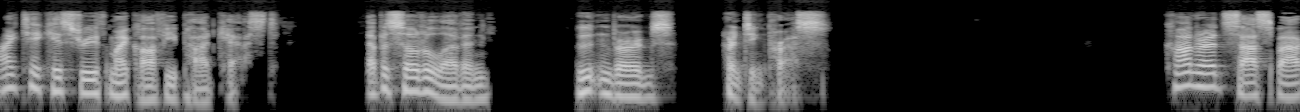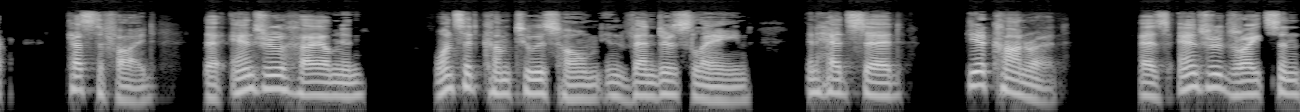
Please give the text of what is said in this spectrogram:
I Take History with My Coffee podcast, Episode 11 Gutenberg's Printing Press. Conrad Sasbach testified that Andrew Heilman once had come to his home in Vendors Lane and had said, Dear Conrad, as Andrew Dritzehn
